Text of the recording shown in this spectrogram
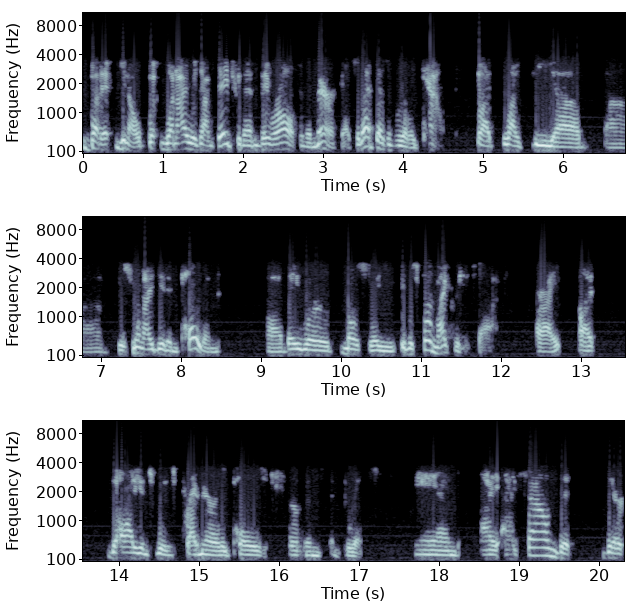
but it, you know, but when I was on stage for them, they were all from America, so that doesn't really count. But like the uh, uh, this one I did in Poland, uh, they were mostly it was for Microsoft, all right, but the audience was primarily Poles, Germans, and Brits, and I, I found that they're,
